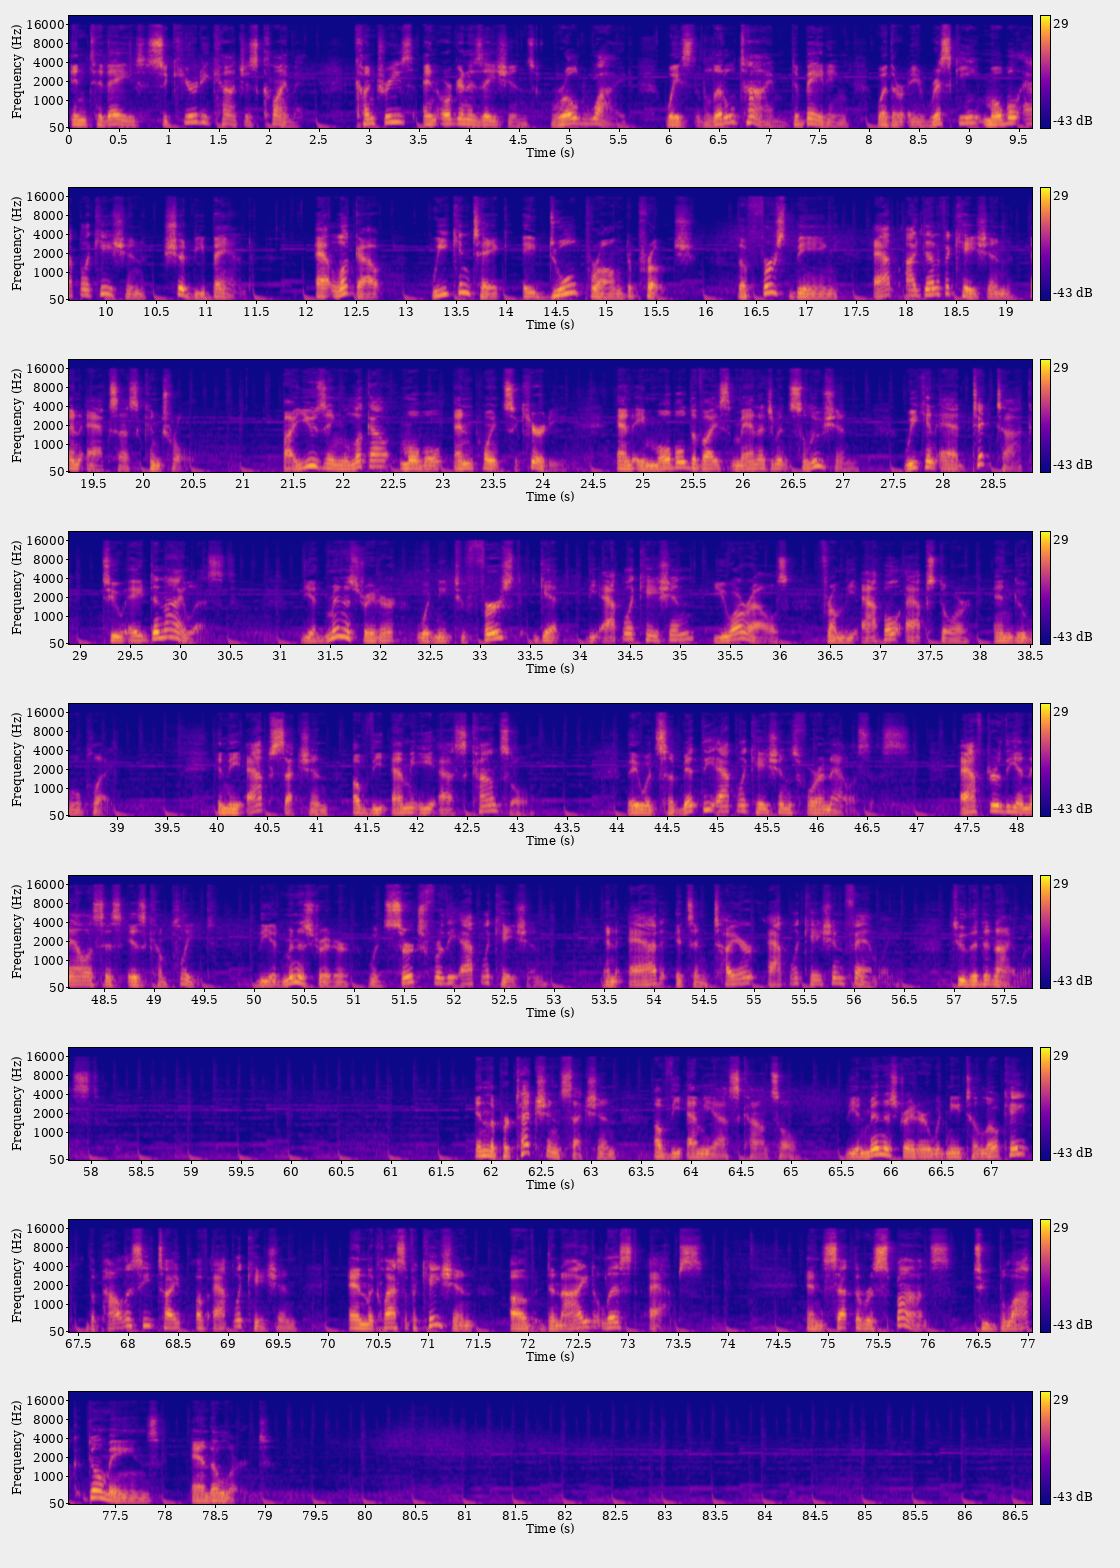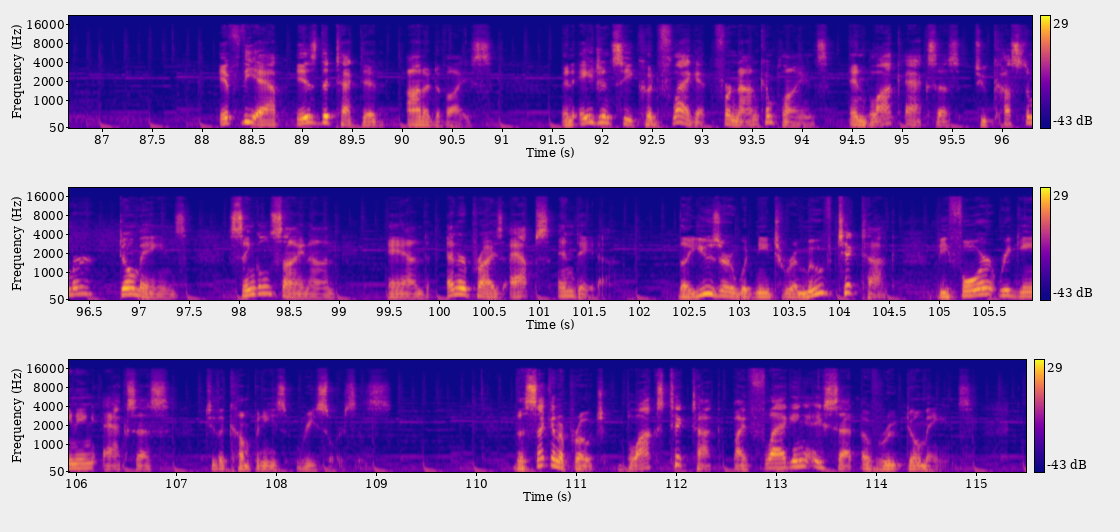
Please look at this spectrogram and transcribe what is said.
In today's security conscious climate, countries and organizations worldwide waste little time debating whether a risky mobile application should be banned. At Lookout, we can take a dual pronged approach, the first being app identification and access control. By using Lookout Mobile Endpoint Security and a mobile device management solution, we can add TikTok to a deny list. The administrator would need to first get the application URLs from the Apple App Store and Google Play. In the Apps section of the MES console, they would submit the applications for analysis. After the analysis is complete, the administrator would search for the application and add its entire application family to the deny list. In the protection section of the MES console, the administrator would need to locate the policy type of application and the classification of denied list apps and set the response to block domains and alert. If the app is detected on a device, an agency could flag it for noncompliance and block access to customer, domains, single sign on, and enterprise apps and data. The user would need to remove TikTok before regaining access to the company's resources. The second approach blocks TikTok by flagging a set of root domains.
